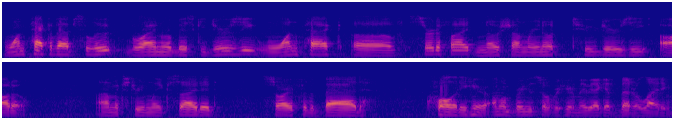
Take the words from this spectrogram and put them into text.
one pack of Absolute, Brian Robiskie jersey, one pack of Certified, Knowshon Moreno, two jersey auto. I'm extremely excited. Sorry for the bad quality here. I'm going to bring this over here. Maybe I get better lighting.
